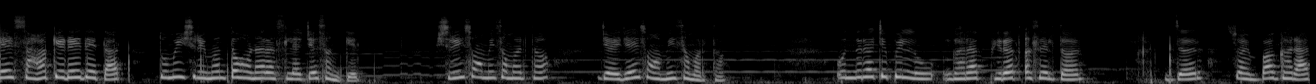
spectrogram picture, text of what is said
हे सहा किडे देतात तुम्ही श्रीमंत होणार असल्याचे संकेत. श्री स्वामी समर्थ जय जय स्वामी समर्थ. उंदराचे पिल्लू घरात फिरत असेल तर? जर स्वयंपाकघरात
